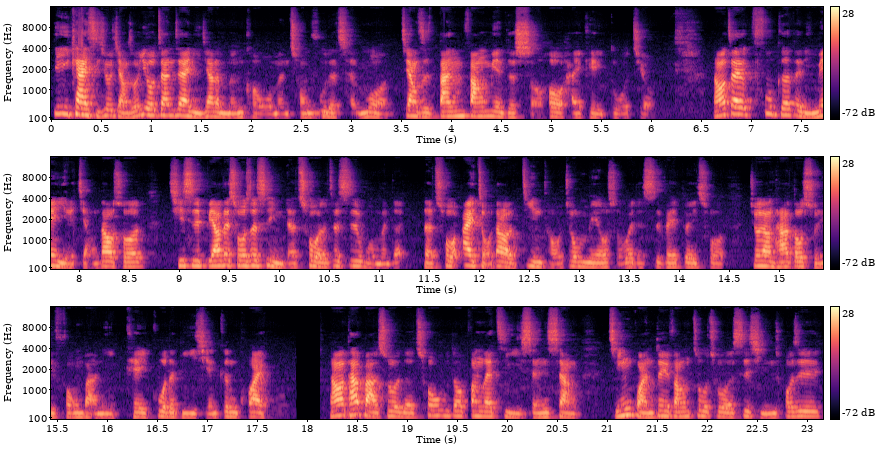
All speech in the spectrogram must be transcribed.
第一开始就讲说，又站在你家的门口，我们重复的沉默，这样子单方面的守候还可以多久？然后在副歌的里面也讲到说，其实不要再说这是你的错了，这是我们的的错。爱走到了尽头就没有所谓的是非对错，就让它都随风吧，你可以过得比以前更快活。然后他把所有的错误都放在自己身上，尽管对方做错了事情，或是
